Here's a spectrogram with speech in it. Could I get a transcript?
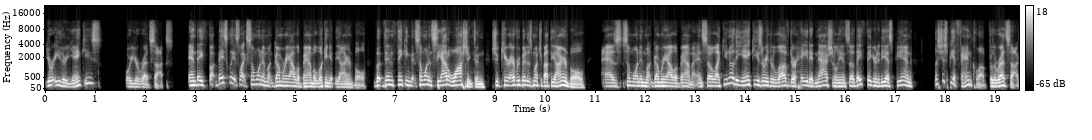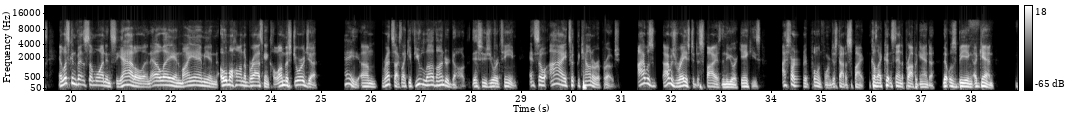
you're either Yankees or you're Red Sox. And they thought basically it's like someone in Montgomery, Alabama looking at the Iron Bowl, but then thinking that someone in Seattle, Washington should care every bit as much about the Iron Bowl as someone in Montgomery, Alabama. And so, like, you know, the Yankees are either loved or hated nationally. And so they figured at ESPN, let's just be a fan club for the Red Sox. And let's convince someone in Seattle and LA and Miami and Omaha, Nebraska and Columbus, Georgia. Hey, um, Red Sox, like if you love underdogs, this is your team. And so I took the counter approach. I was I was raised to despise the New York Yankees. I started pulling for them just out of spite because I couldn't stand the propaganda that was being again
